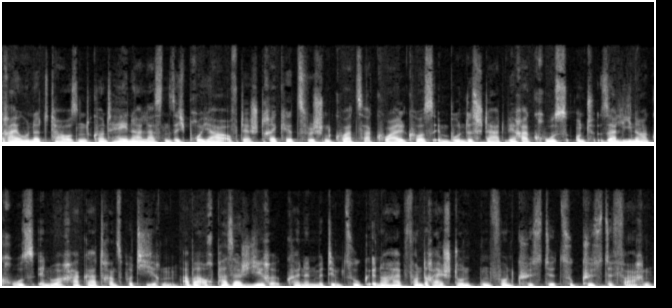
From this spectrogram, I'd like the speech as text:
300.000 Container lassen sich pro Jahr auf der Strecke zwischen Coatzacoalcos im Bundesstaat Veracruz und Salina Cruz in Oaxaca transportieren. Aber auch Passagiere können mit dem Zug innerhalb von drei Stunden von Küste zu Küste fahren.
